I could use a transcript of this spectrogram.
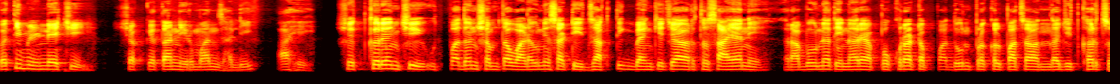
गती मिळण्याची शक्यता निर्माण झाली आहे. शेतकऱ्यांची उत्पादन क्षमता वाढवण्यासाठी जागतिक बँकेच्या अर्थसहाय्याने राबवण्यात येणाऱ्या पोखरा टप्पा दोन प्रकल्पाचा अंदाजित खर्च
